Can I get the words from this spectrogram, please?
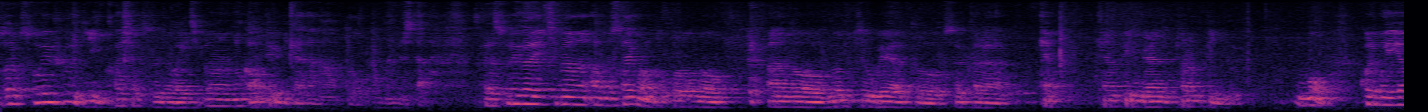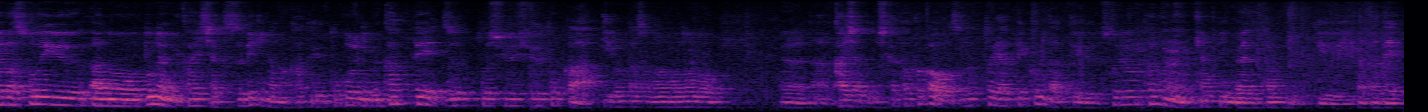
おそらくそういうふうに解釈するのが一番なんか合ってるみたいだなと思いました。ですからそれが一番あの最後のところの「あの Move to Where」とそれからキャン「キャンピングトランピング」もこれもいわばそういうあのどのように解釈すべきなのかというところに向かってずっと収集とかいろんなそのものの、えー、解釈の仕方とかをずっとやっていくんだっていうそれを多分キャンピングやトランピングっていう言い方で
